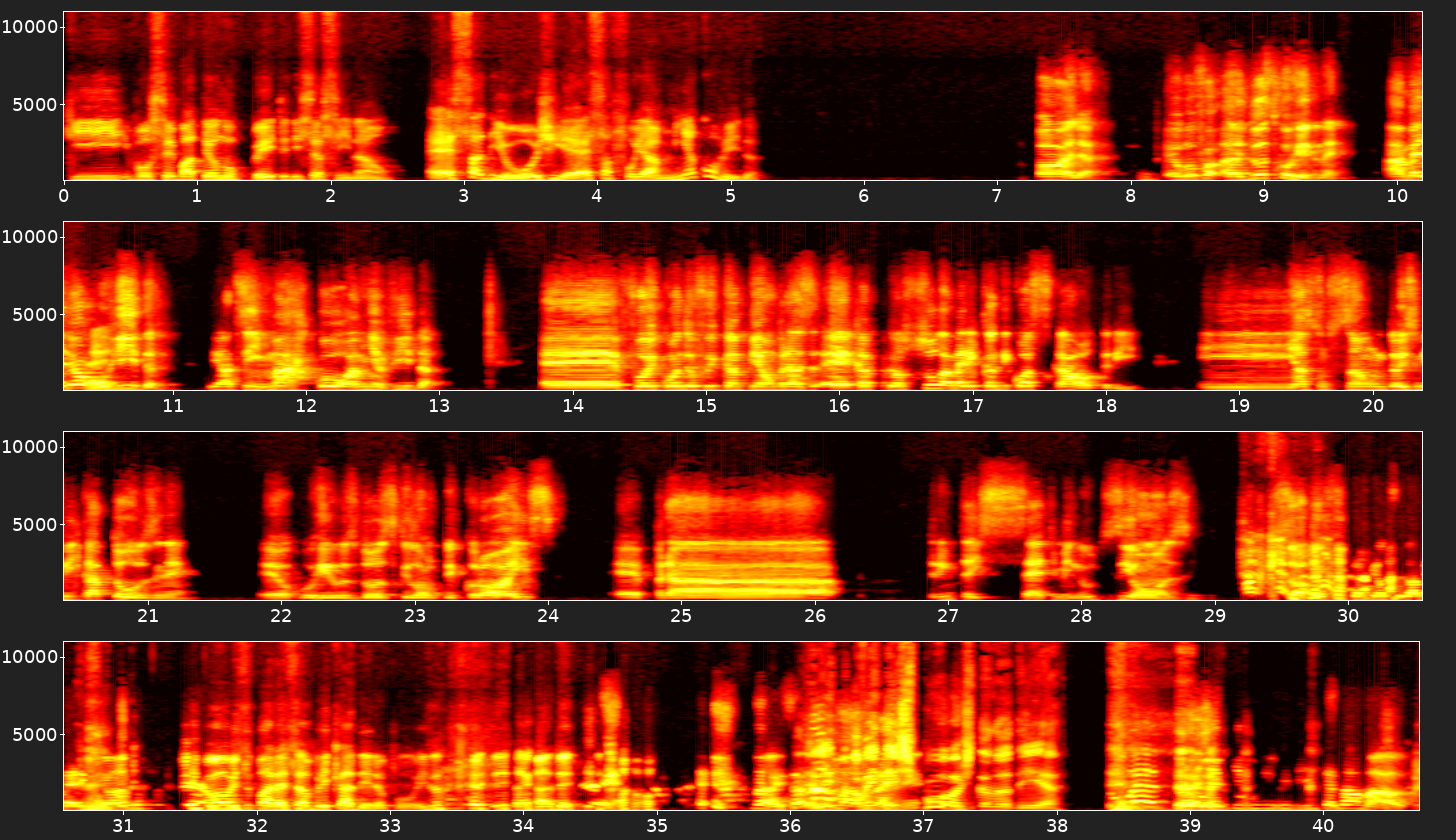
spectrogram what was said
que você bateu no peito e disse assim: não, essa de hoje, essa foi a minha corrida? Olha, eu vou falar duas corridas, né? A melhor é. corrida que assim marcou a minha vida é, foi quando eu fui campeão, é, campeão sul-americano de cross country em Assunção em 2014, né? Eu corri os 12 quilômetros de cross é, para 37 minutos e 11. Só que eu fui campeão sul-americano. Meu irmão, isso parece uma brincadeira, pô. Isso não quero dizer não. Não, isso é Ele normal. Ele estava indisposto no dia. Tu é doido. que é normal.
